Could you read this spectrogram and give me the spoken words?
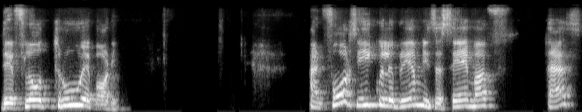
They flow through a body. And force equilibrium is the same of as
